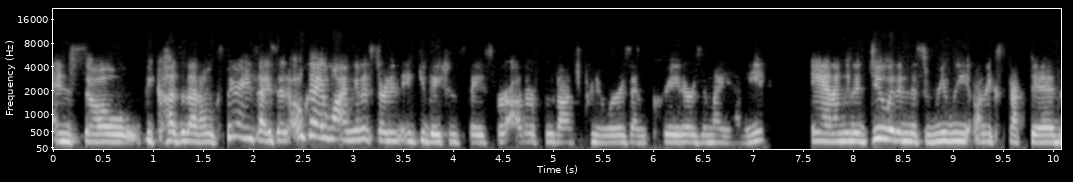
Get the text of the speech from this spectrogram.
And so, because of that whole experience, I said, okay, well, I'm going to start an incubation space for other food entrepreneurs and creators in Miami. And I'm going to do it in this really unexpected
